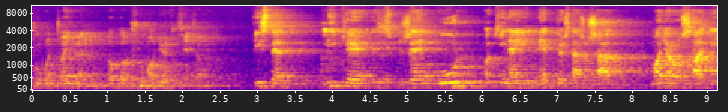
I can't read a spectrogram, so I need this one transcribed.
主管专员 Dr. 舒豪略先生， tisztelt Like Zsen úr, a kínai népköztársaság Magyarországi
